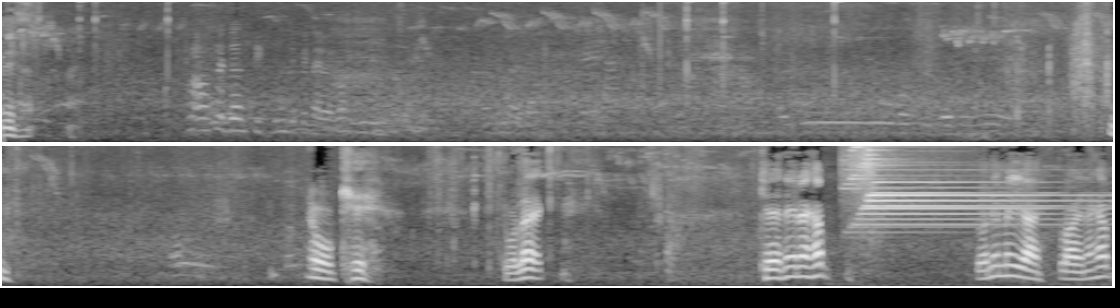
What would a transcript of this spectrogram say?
นี่ฮะเอาไส้เดือนติดมันจะเป็นอะไรวะโอเค ตัวแรกโอเคนี่นะครับ ตัวนี้ไม่ใหญ่ปล่อยนะครับ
